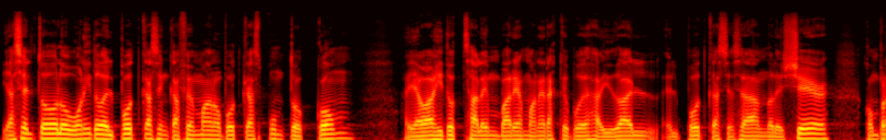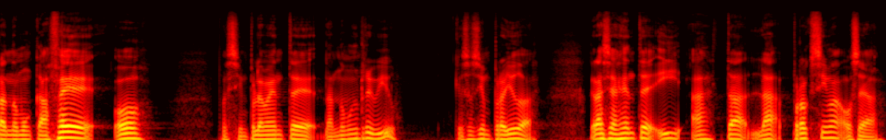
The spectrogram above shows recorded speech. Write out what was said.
y hacer todo lo bonito del podcast en cafemanopodcast.com. Allá abajito salen varias maneras que puedes ayudar el podcast, ya sea dándole share, comprándome un café o pues simplemente dándome un review, que eso siempre ayuda. Gracias gente y hasta la próxima, o sea,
